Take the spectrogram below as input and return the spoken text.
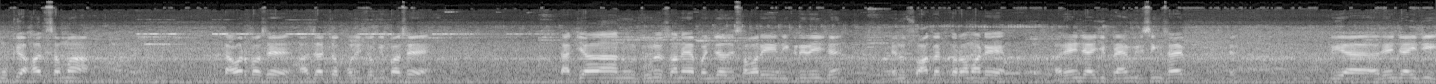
મુખ્ય હાદસામાં ટાવર પાસે, આઝાદ ચોક પોલીસ ચોકી પાસે તાજિયાનું જુલુસ અને પંજાબી સવારી નીકળી રહી છે. એનું સ્વાગત કરવા માટે રેન્જ આઈજી પ્રેમવીર સિંહ સાહેબ રેન્જ આઈજી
